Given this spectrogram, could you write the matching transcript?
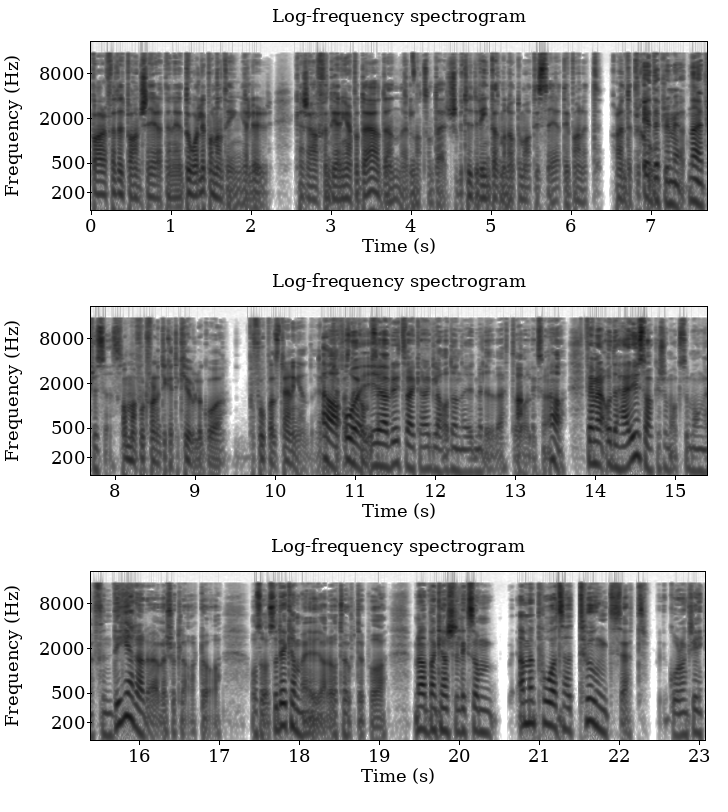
bara för att ett barn säger att den är dålig på någonting eller kanske har funderingar på döden eller något sånt där så betyder det inte att man automatiskt säger att det barnet har en depression. Är deprimerat? Nej, precis. Om man fortfarande tycker att det är kul att gå på fotbollsträningen. Ja, och i övrigt verkar glad och nöjd med livet. Och, liksom, ja. För jag menar, och det här är ju saker som också många funderar över såklart. Och, och så. så det kan man ju göra och ta upp det på. Men att man kanske liksom, ja men på ett så här tungt sätt går omkring.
